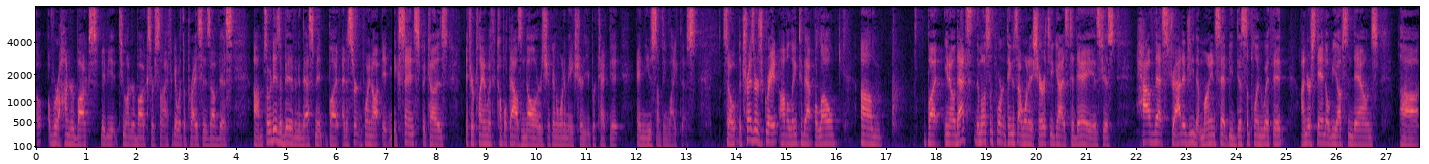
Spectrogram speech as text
over a 100 bucks, maybe 200 bucks or something. I forget what the price is of this. Um, so it is a bit of an investment, but at a certain point, uh, it makes sense because if you're playing with a couple thousand dollars, you're going to want to make sure that you protect it and use something like this. So the Trezor is great. I'll have a link to that below. Um, but you know that's the most important things I wanted to share with you guys today is just have that strategy, that mindset, be disciplined with it, understand there'll be ups and downs. Uh,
